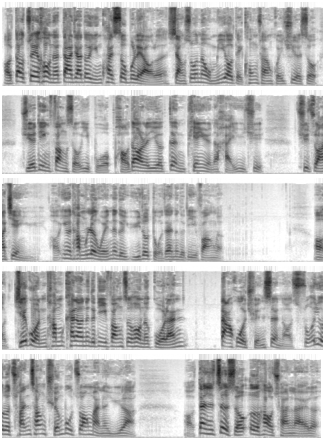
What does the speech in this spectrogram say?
哦，到最后呢，大家都已经快受不了了，想说呢，我们又得空船回去的时候，决定放手一搏，跑到了一个更偏远的海域去去抓剑鱼，好，因为他们认为那个鱼都躲在那个地方了，哦，结果呢，他们开到那个地方之后呢，果然大获全胜哦，所有的船舱全部装满了鱼了，哦，但是这时候二号船来了，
